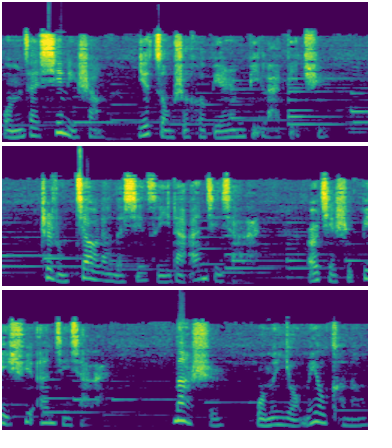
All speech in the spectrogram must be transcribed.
我们在心理上也总是和别人比来比去。这种较量的心思一旦安静下来，而且是必须安静下来，那时我们有没有可能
